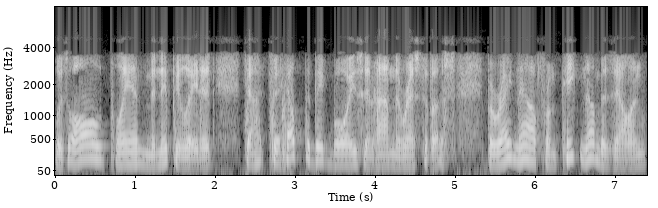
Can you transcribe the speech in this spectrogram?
was all planned, manipulated to to help the big boys and harm the rest of us. But right now, from peak numbers, Ellen.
